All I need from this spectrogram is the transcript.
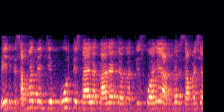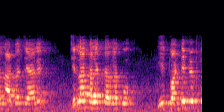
వీటికి సంబంధించి పూర్తి స్థాయిలో కార్యాచరణ తీసుకోవాలి. అందరి సమస్యలను అడ్రస్ చేయాలి. జిల్లా కలెక్టర్లకు ఈ ట్వంటీ ఫిఫ్త్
